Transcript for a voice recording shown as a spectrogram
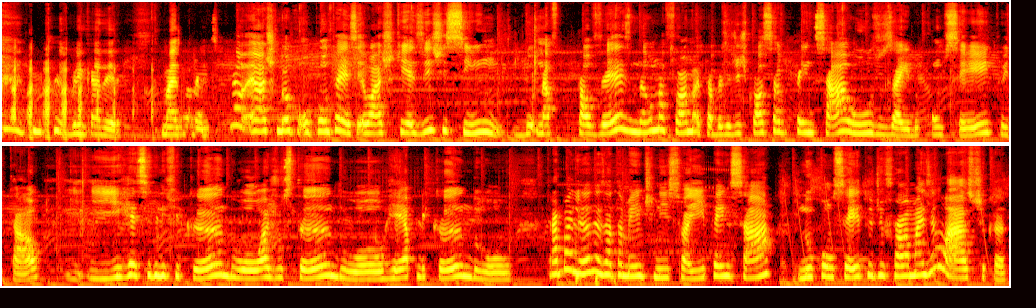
Brincadeira, mais ou menos. Não, eu acho que meu, o ponto é esse. Eu acho que existe sim, do, na, talvez não na forma, talvez a gente possa pensar usos aí do conceito e tal, e, e ir ressignificando, ou ajustando, ou reaplicando, ou trabalhando exatamente nisso aí, pensar no conceito de forma mais elástica.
